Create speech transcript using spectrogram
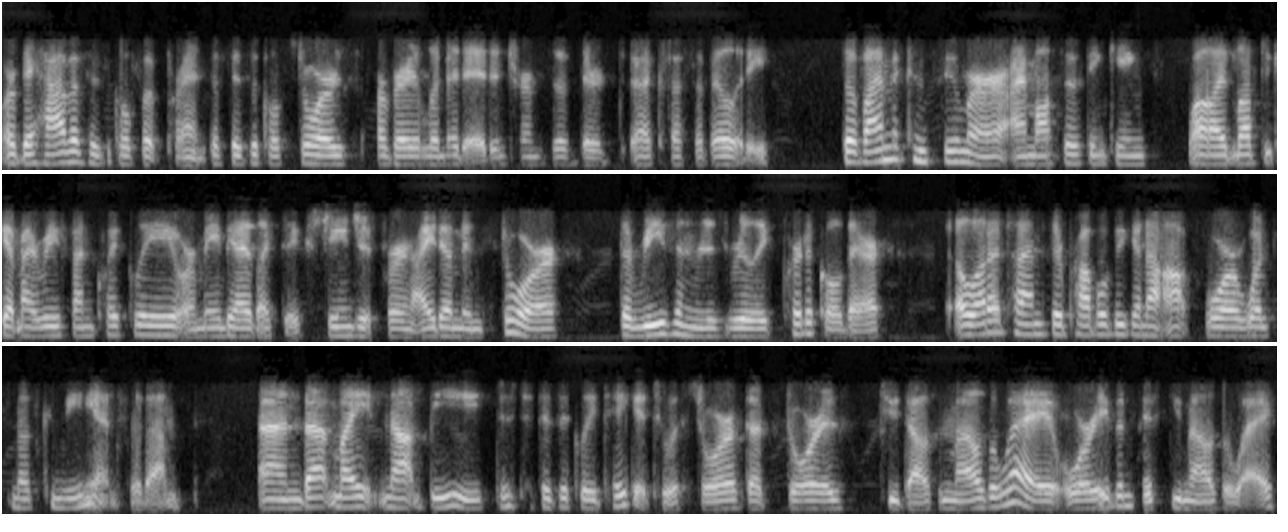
Or if they have a physical footprint, the physical stores are very limited in terms of their accessibility. So if I'm a consumer, I'm also thinking, well, I'd love to get my refund quickly, or maybe I'd like to exchange it for an item in store the reason is really critical there. A lot of times they're probably going to opt for what's most convenient for them. And that might not be just to physically take it to a store if that store is 2,000 miles away or even 50 miles away.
